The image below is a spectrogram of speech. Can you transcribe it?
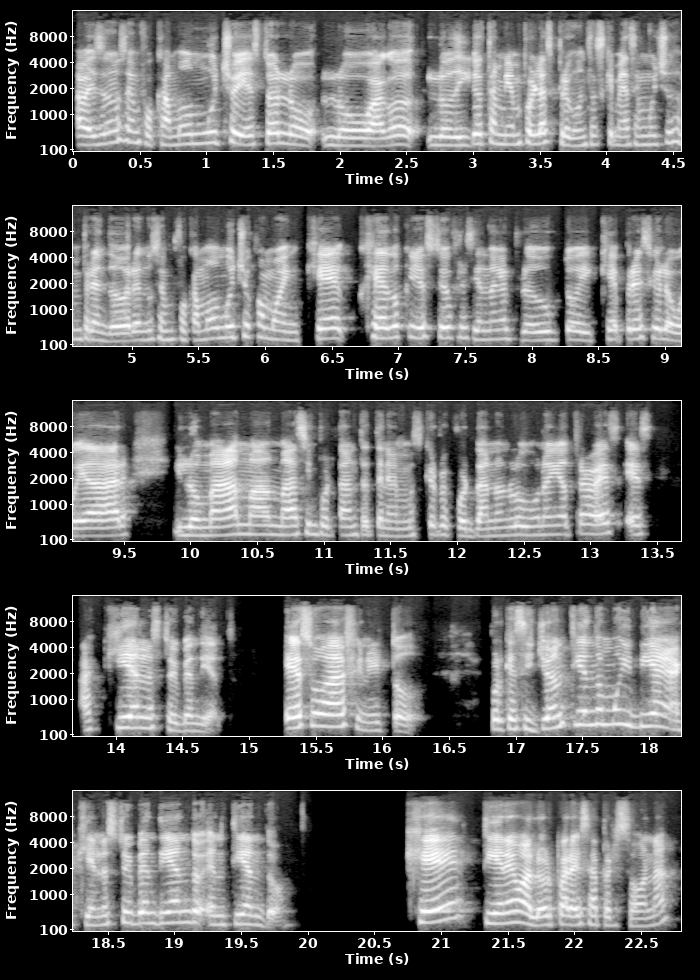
a veces nos enfocamos mucho, y esto lo, lo, hago, lo digo también por las preguntas que me hacen muchos emprendedores, nos enfocamos mucho como en qué, qué es lo que yo estoy ofreciendo en el producto y qué precio le voy a dar. Y lo más, más, más importante, tenemos que recordárnoslo una y otra vez, es a quién le estoy vendiendo. Eso va a definir todo. Porque si yo entiendo muy bien a quién le estoy vendiendo, entiendo qué tiene valor para esa persona,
